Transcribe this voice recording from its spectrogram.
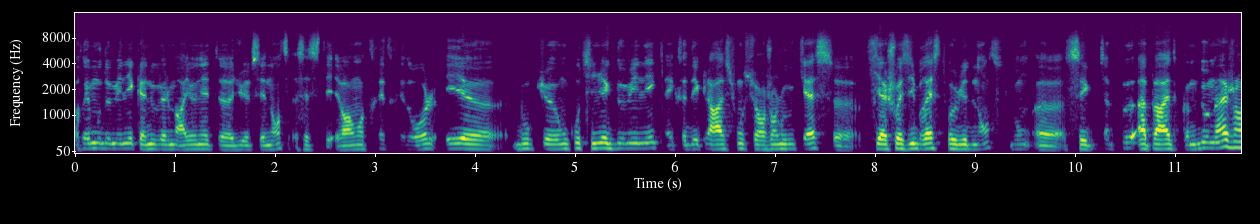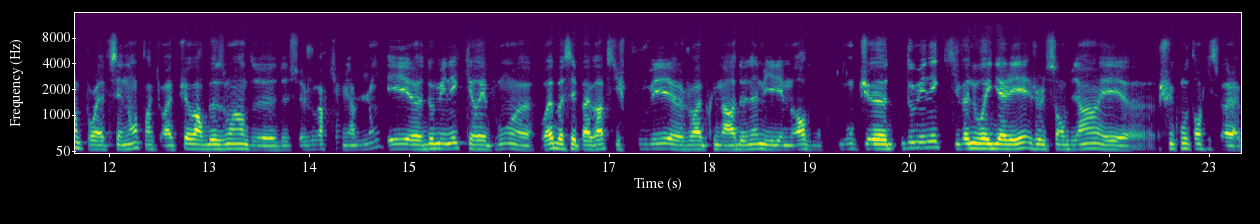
Raymond Domenech, la nouvelle marionnette du FC Nantes. Ça, c'était vraiment très, très drôle. Et donc, on continue avec Domenech, avec sa déclaration sur Jean Lucas, qui a choisi Brest au lieu de Nantes. Bon, c'est ça peut apparaître comme dommage hein, pour le FC Nantes, hein, qui aurait pu avoir besoin de, ce joueur qui vient de Lyon. Et Domenech qui répond Ouais, bah, c'est pas grave, si je pouvais, j'aurais pris Maradona, mais il est mort. Donc, euh, Domenech qui va nous régaler, je le sens bien et euh, je suis content qu'il soit là.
